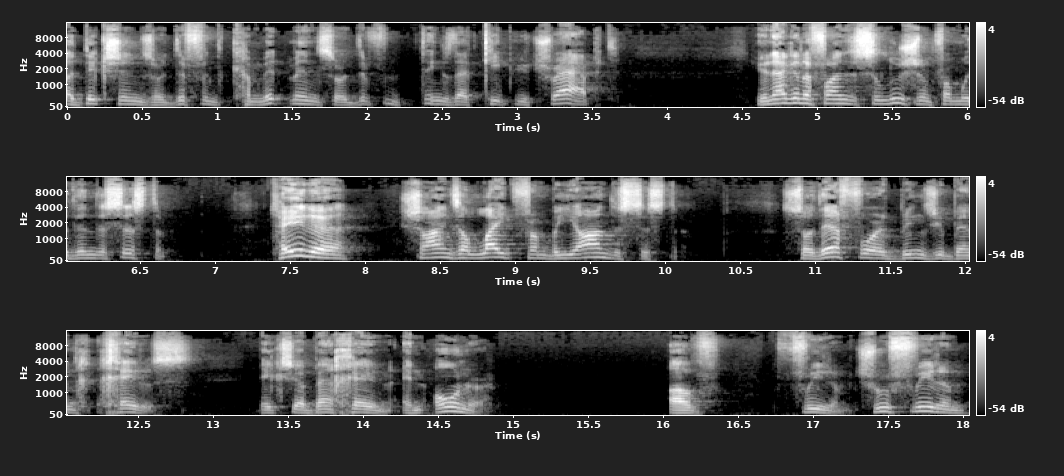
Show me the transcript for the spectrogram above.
addictions or different commitments or different things that keep you trapped, you're not going to find a solution from within the system. Torah shines a light from beyond the system. So therefore, it brings you ben cherus, makes you a ben cherin, an owner of freedom. True freedom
